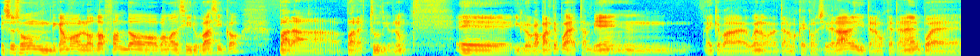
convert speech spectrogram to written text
Esos son, digamos, los dos fondos, vamos a decir, básicos para, para estudio, ¿no? Eh, y luego aparte, pues también hay que, bueno, tenemos que considerar y tenemos que tener, pues,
